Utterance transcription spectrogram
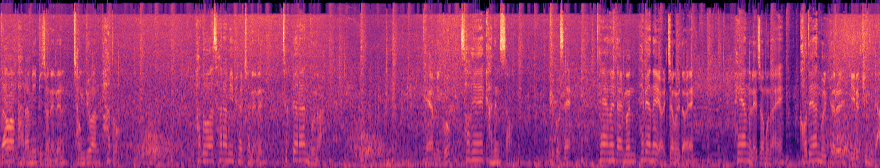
바다와 바람이 빚어내는 정교한 파도. 파도와 사람이 펼쳐내는 특별한 문화. 대한민국 서해의 가능성. 그곳에 태양을 닮은 해변의 열정을 더해 해양 레저 문화의 거대한 물결을 일으킵니다.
